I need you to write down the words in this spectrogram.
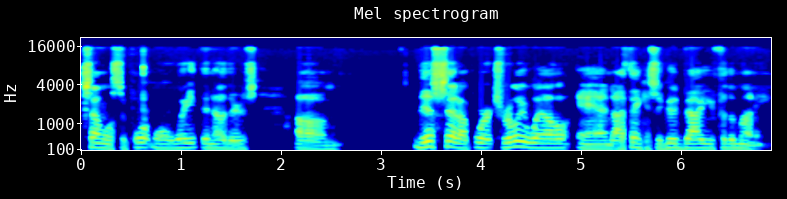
Some will support more weight than others. Um, this setup works really well and I think it's a good value for the money.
